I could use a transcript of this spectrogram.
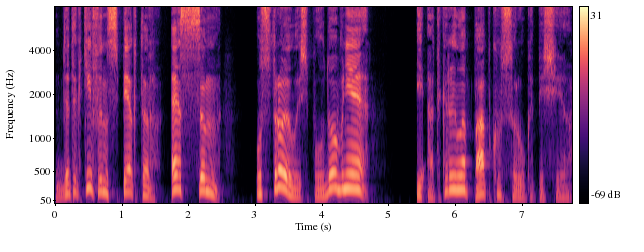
детектив-инспектор Эссен устроилась поудобнее и открыла папку с рукописью.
